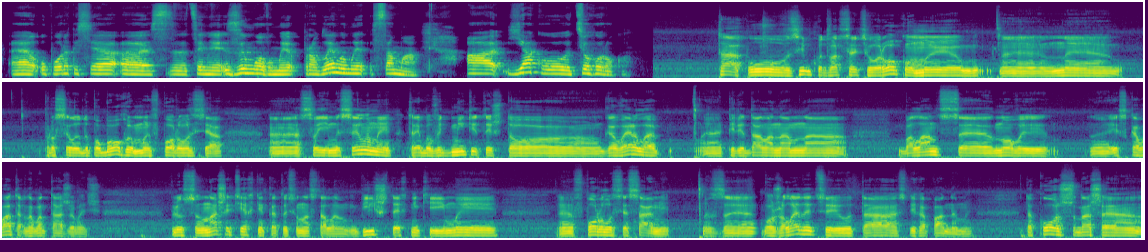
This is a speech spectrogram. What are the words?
е, упоратися е, з цими зимовими проблемами сама. А як о, цього року? Так, у взимку 23-го року ми е, не просили допомоги, ми впоралися е, своїми силами. Треба відмітити, що Гаверла е, передала нам на баланс е, новий екскаватор, навантажувач. Плюс наша техніка, тобто у нас стало більше техніки, і ми впоралися самі з ожеледицею та снігопадами. Також наша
